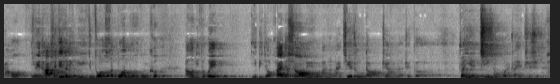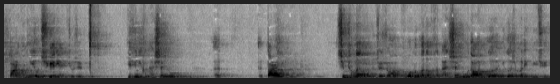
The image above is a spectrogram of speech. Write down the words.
然后因为他是这个领域已经做了很多很多的功课。然后你就会以比较快的效率，完了来接触到这样的这个专业技能或者专业知识。当然，可能也有缺点，就是也许你很难深入。呃，呃当然形成了，就是说我们可能很难深入到一个一个什么领域去。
